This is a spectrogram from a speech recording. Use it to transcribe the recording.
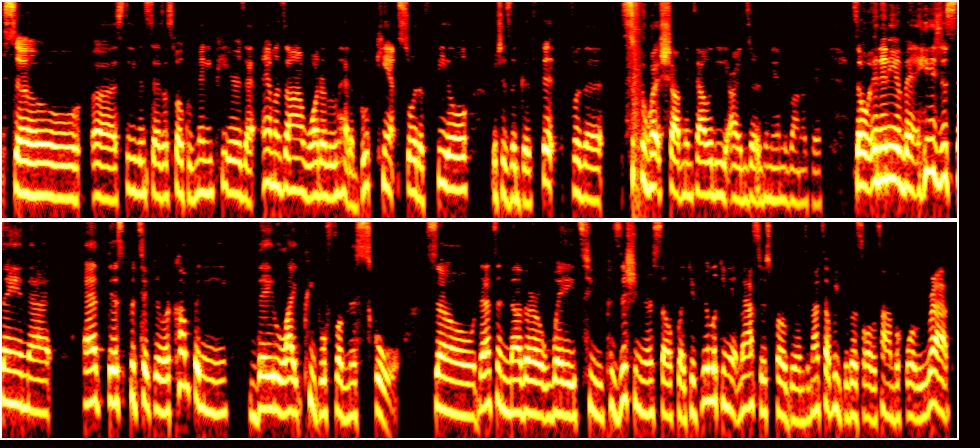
so uh, Steven says, I spoke with many peers at Amazon. Waterloo had a boot camp sort of feel which is a good fit for the sweatshop mentality I observed in Amazon. Okay. So in any event, he's just saying that at this particular company, they like people from this school. So that's another way to position yourself. Like if you're looking at master's programs, and I tell people this all the time before we wrap,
